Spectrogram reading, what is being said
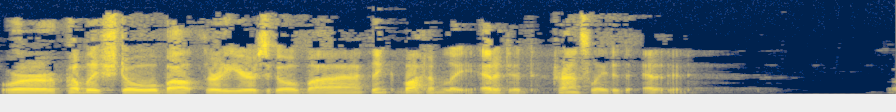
were published, oh, about 30 years ago by, I think, Bottomore, edited, translated, edited. So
